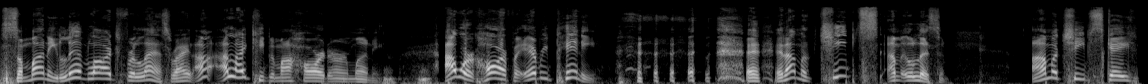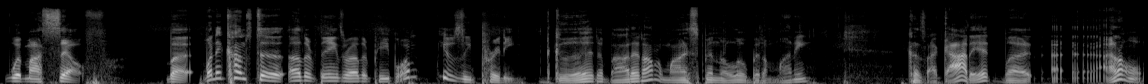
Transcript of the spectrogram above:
some money. Live large for less, right? I, I like keeping my hard-earned money. I work hard for every penny. and, and I'm a cheap. I mean, listen, I'm a cheapskate with myself. But when it comes to other things or other people, I'm usually pretty good about it. I don't mind spending a little bit of money because I got it, but I, I don't.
